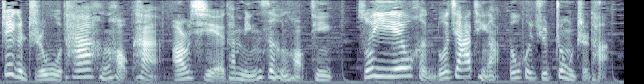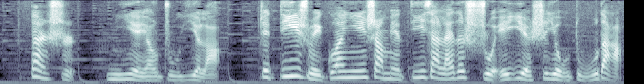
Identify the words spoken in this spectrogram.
这个植物它很好看，而且它名字很好听，所以也有很多家庭啊都会去种植它。但是你也要注意了，这滴水观音上面滴下来的水也是有毒的，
